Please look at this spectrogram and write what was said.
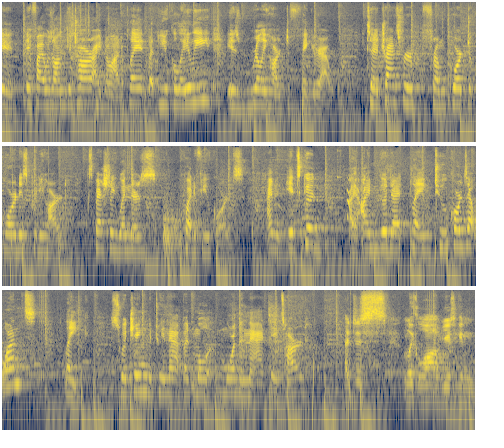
it. If I was on guitar, I'd know how to play it, but ukulele is really hard to figure out. To transfer from chord to chord is pretty hard, especially when there's quite a few chords. I mean, it's good. I, I'm good at playing two chords at once, like switching between that, but more, more than that, it's hard. I just like a lot of music in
